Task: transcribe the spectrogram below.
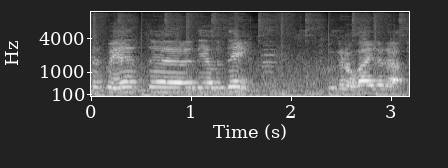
that we had uh, the other day. We're gonna light it up.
